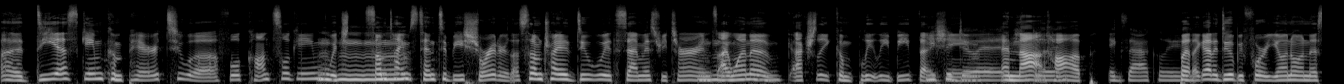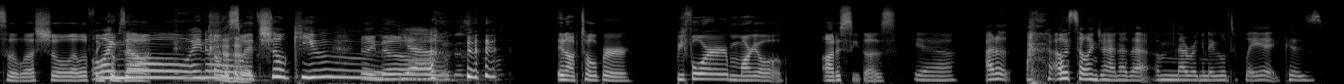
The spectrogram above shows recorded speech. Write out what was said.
a DS game compared to a full console game, which Mhm. sometimes tend to be shorter. That's what I'm trying to do with Samus Returns. I Mhm, want to actually completely beat that You game and you not hop. exactly. But I got to do it before Yono and the Celestial Elephant oh, I comes out know, I know. on Switch. so cute. I know. Yeah, in October before Mario Odyssey does. yeah. I don't. I was telling Johanna that I'm never gonna be able to play it because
